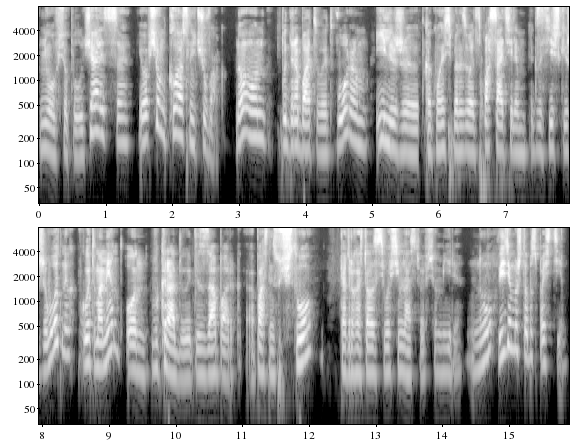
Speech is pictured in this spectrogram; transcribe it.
у него все получается, и вообще он классный чувак. Но он подрабатывает вором, или же, как он себя называет, спасателем экзотических животных. В какой-то момент он выкрадывает из зоопарка опасное существо, которых осталось всего 17 во всем мире. Ну, видимо, чтобы спасти.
